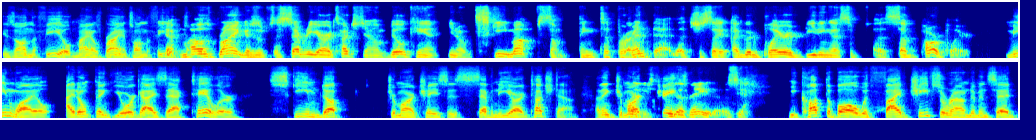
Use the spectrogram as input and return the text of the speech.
is on the field, Miles Bryant's on the Yeah, field. if Miles Bryant goes up to 70 yard touchdown, Bill can't, you know, scheme up something to prevent that. That's just a, a good player beating a, sub power player. Meanwhile, I don't think your guy Zac Taylor schemed up Ja'Marr Chase's 70 yard touchdown. I think Ja'Marr scheme Chase any of those. Yeah. he caught the ball with five Chiefs around him and said,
